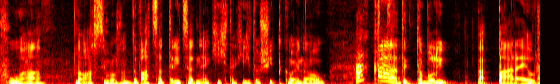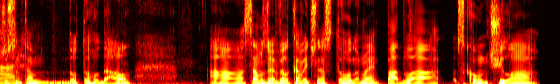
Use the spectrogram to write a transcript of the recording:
fúha, no asi možno 20-30 nejakých takýchto shitcoinov. A tak to boli pár eur, čo som tam do toho dal. A samozrejme veľká väčšina z toho normálne padla, skončila,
